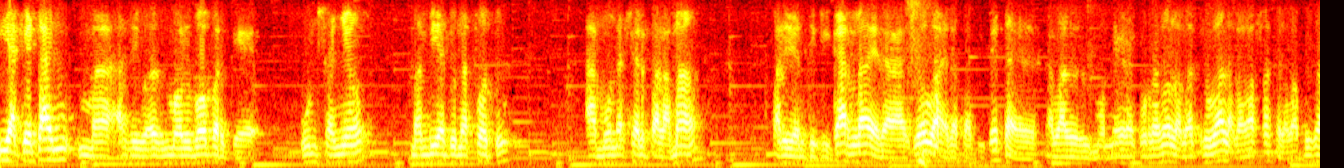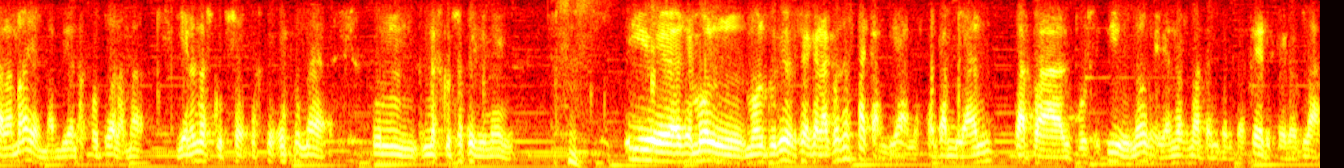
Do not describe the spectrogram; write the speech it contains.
I aquest any ha sigut molt bo perquè un senyor m'ha enviat una foto amb una serpa a la mà per identificar-la, era jove, era petiteta, estava al Montnegre Corredor, la va trobar, la va agafar, se la va posar a la mà i em va enviar una foto a la mà. I era un excursor, una, un, un excursor pirinenc. I és molt, molt curiós, o sigui que la cosa està canviant, està canviant cap al positiu, no? que ja no es maten per placer, però clar,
